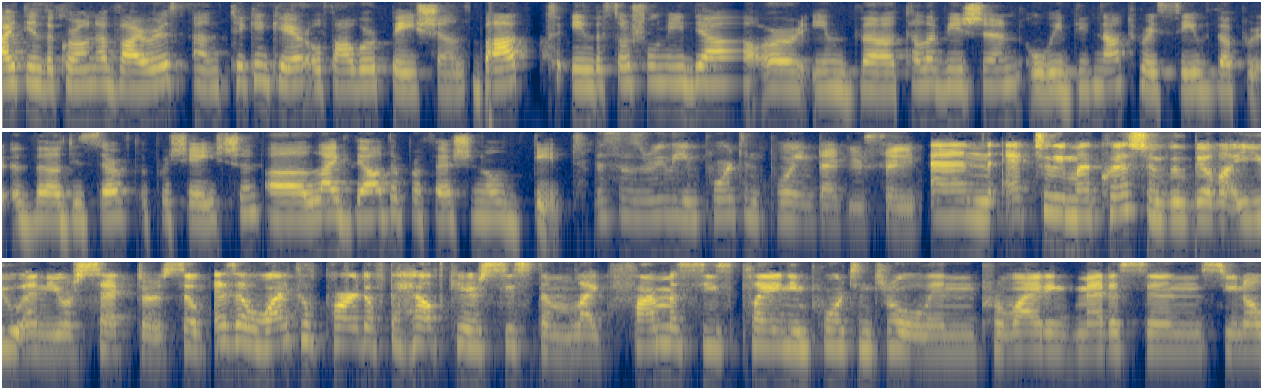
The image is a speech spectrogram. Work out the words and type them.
fighting the coronavirus and taking care of our patients. But in the social media or in the television, we did not receive the the deserved appreciation uh, like the other professionals did. This is really important point that you say. And actually, my question will be about you and your sector. So, as a vital part of the healthcare system, like pharmacies play an important role in providing medicines, you know,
